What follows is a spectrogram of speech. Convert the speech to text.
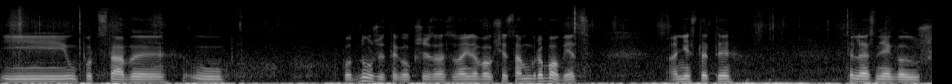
I u podstawy, u podnóży tego krzyża znajdował się sam grobowiec, a niestety tyle z niego już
